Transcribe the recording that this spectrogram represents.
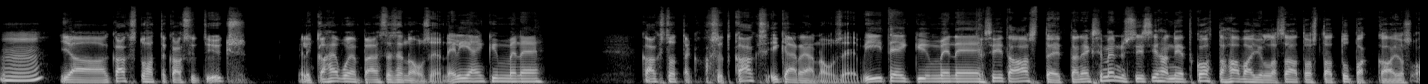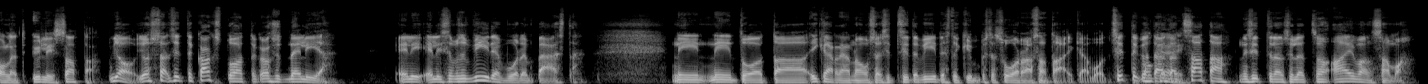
Mm. ja 2021, eli kahden vuoden päästä se nousee 40. 2022 ikäraja nousee 50. Ja siitä asteittain. Eikö se mennyt siis ihan niin, että kohta Havajilla saat ostaa tupakkaa, jos olet yli sata? Joo, jossa sitten 2024, eli, eli semmoisen viiden vuoden päästä, niin, niin tuota, ikäraja nousee sitten siitä 50 suoraan 100 ikävuotta. Sitten kun Okei. täytät 100, niin sitten on sille, että se on aivan sama.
